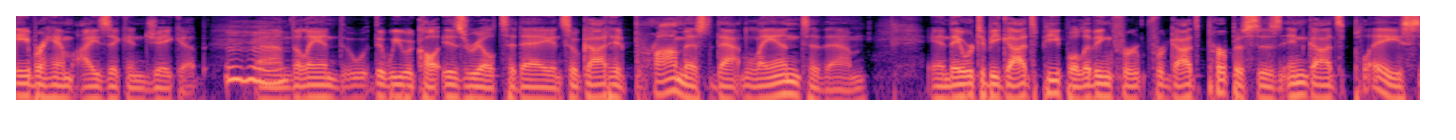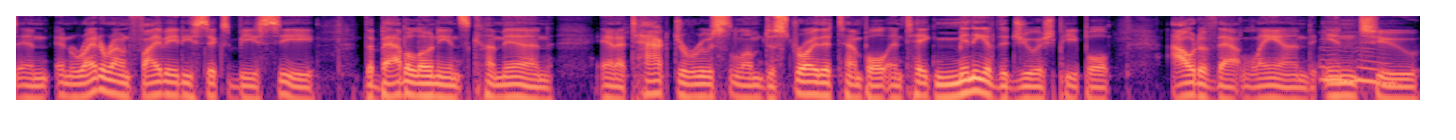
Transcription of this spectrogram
Abraham, Isaac, and Jacob, um, the land that we would call Israel today. And so God had promised that land to them, and they were to be God's people, living for, for God's purposes in God's place. And, and right around 586 BC, the Babylonians come in and attack Jerusalem, destroy the temple, and take many of the Jewish people out of that land into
